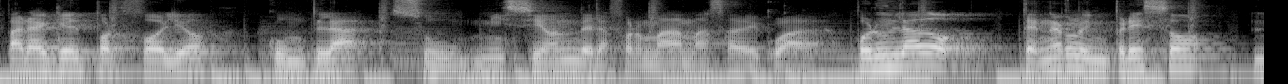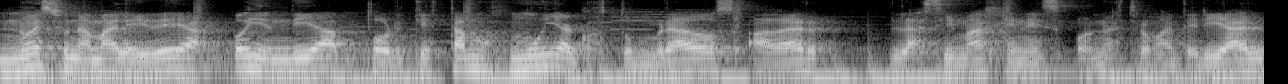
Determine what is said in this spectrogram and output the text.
para que el portfolio cumpla su misión de la forma más adecuada. Por un lado, tenerlo impreso no es una mala idea hoy en día porque estamos muy acostumbrados a ver las imágenes o nuestro material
